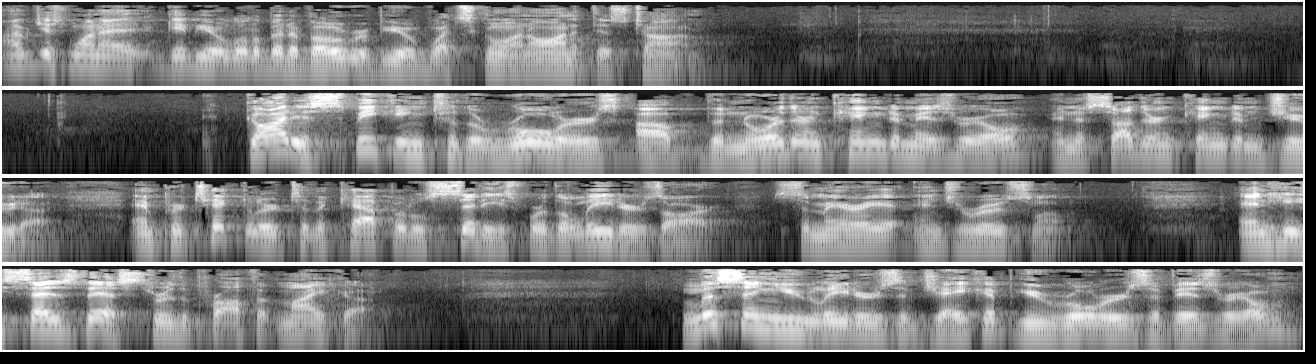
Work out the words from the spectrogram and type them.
I just want to give you a little bit of overview of what's going on at this time. God is speaking to the rulers of the northern kingdom Israel and the southern kingdom Judah, and particular to the capital cities where the leaders are, Samaria and Jerusalem. And he says this through the prophet Micah. Listen, you leaders of Jacob, you rulers of Israel.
